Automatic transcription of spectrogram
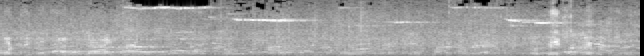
What is Okay, she's never seen it.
